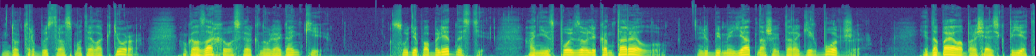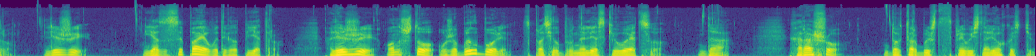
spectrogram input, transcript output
Доктор быстро осмотрел актера. В глазах его сверкнули огоньки. Судя по бледности, они использовали Контореллу, любимый яд наших дорогих Борджи. И добавил, обращаясь к Пьетру. «Лежи». «Я засыпаю», — выдавил Пьетро. «Лежи. Он что, уже был болен?» — спросил Брунеллески у Эцио. «Да». «Хорошо. Доктор быстро с привычной легкостью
